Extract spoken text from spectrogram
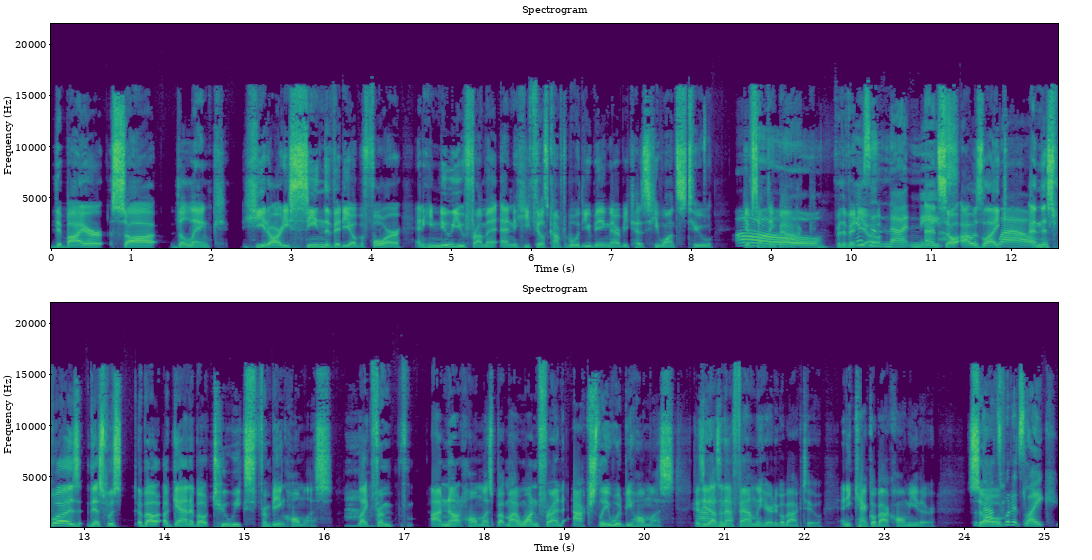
the buyer saw the link. He had already seen the video before and he knew you from it. And he feels comfortable with you being there because he wants to give something Oh, back for the video. Isn't that neat? And so I was like, Wow. and this was this was about again about two weeks from being homeless. Like from, from- I'm not homeless, but my one friend actually would be homeless because he doesn't have family here to go back to, and he can't go back home either. So, So, that's what it's like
